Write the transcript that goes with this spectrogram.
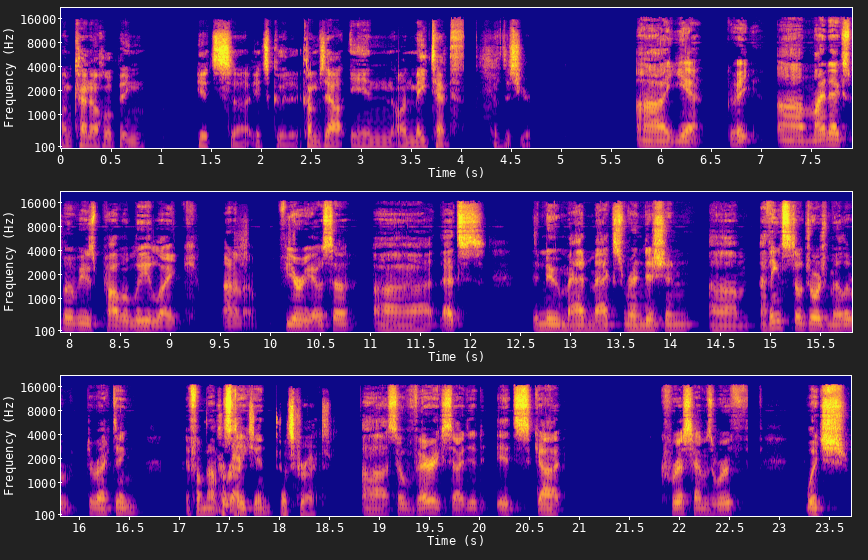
I'm kind of hoping it's uh, it's good. It comes out in on May 10th of this year. Uh yeah, great. Uh, my next movie is probably like I don't know Furiosa. Uh, that's the new Mad Max rendition. Um, I think it's still George Miller directing, if I'm not Correct. mistaken. That's correct. Uh, so very excited. It's got Chris Hemsworth, which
